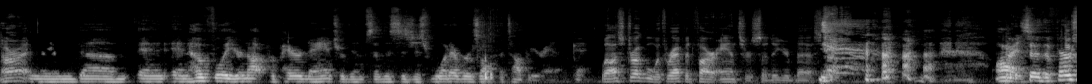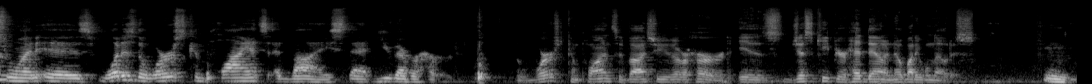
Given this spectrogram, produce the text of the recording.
All right. And um, and and hopefully you're not prepared to answer them. So this is just whatever is off the top of your head. Okay. Well, I struggle with rapid fire answers, so do your best. All right. So the first one is, what is the worst compliance advice that you've ever heard? The worst compliance advice you've ever heard is just keep your head down and nobody will notice. Mm.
